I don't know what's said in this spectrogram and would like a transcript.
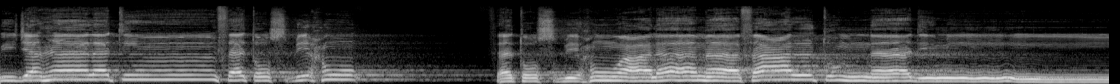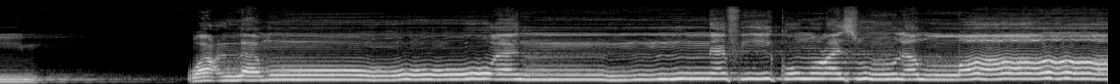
بجهالة فتصبحوا فتصبحوا على ما فعلتم نادمين واعلموا ان فيكم رسول الله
